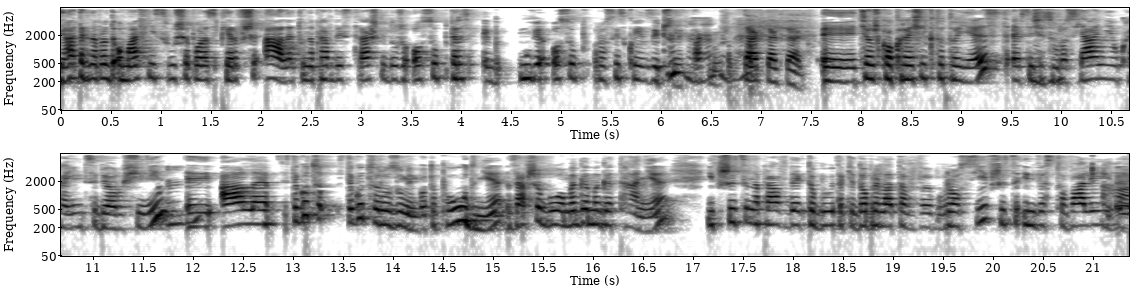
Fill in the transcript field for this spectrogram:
ja tak naprawdę o mafii słyszę po raz pierwszy, ale tu naprawdę jest strasznie dużo osób, teraz jakby mówię osób rosyjskojęzycznych, mm -hmm. tak? Muszę. Tak, tak, tak. E, ciężko określić, kto to jest. W sensie -hmm. są mhm. Rosjanie, Ukraińcy, Białorusini, -hmm. ale z tego, co, z tego, co rozumiem, bo to południe zawsze było mega, mega tanie i wszyscy naprawdę, jak to były takie dobre lata w Rosji, wszyscy inwestowali Aha,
